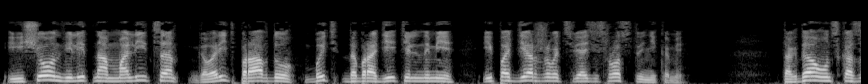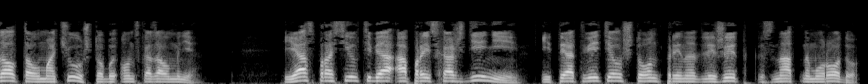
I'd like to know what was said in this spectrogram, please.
И еще он велит нам молиться, говорить правду, быть добродетельными и поддерживать связи с родственниками. Тогда он сказал Толмачу, чтобы он сказал мне, «Я спросил тебя о происхождении, и ты ответил, что он принадлежит к знатному роду.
